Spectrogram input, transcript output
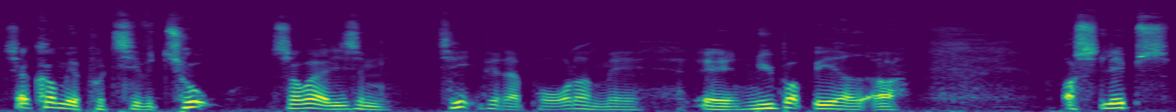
Så kom jeg på TV2, så var jeg ligesom tv-reporter med øh, nybarberet og, og slips.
